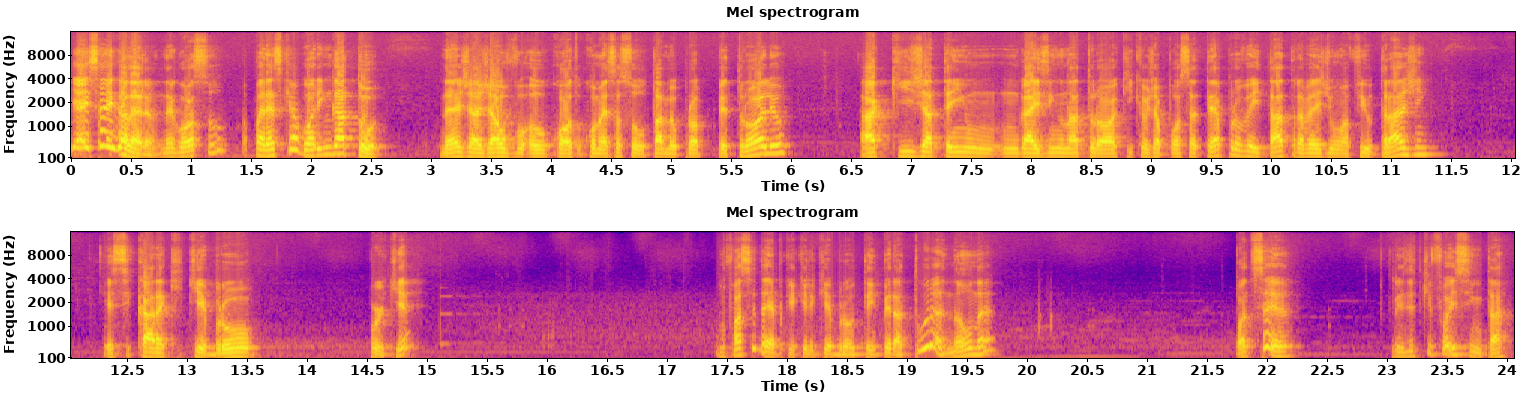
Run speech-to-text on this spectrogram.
E é isso aí, galera. O negócio parece que agora engatou. Né? Já já o, Coto começa a soltar meu próprio petróleo. Aqui já tem um, um gásinho natural aqui que eu já posso até aproveitar através de uma filtragem. Esse cara aqui quebrou... Por quê? Não faço ideia porque que ele quebrou. Temperatura? Não, né? Pode ser. Acredito que foi sim, tá?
